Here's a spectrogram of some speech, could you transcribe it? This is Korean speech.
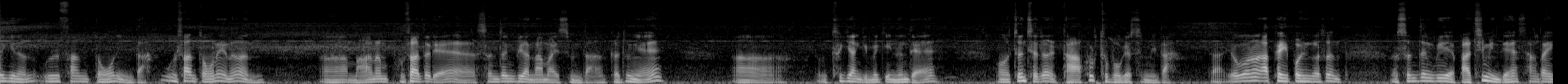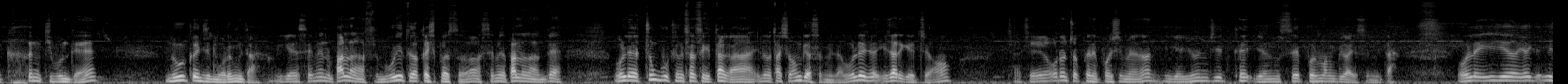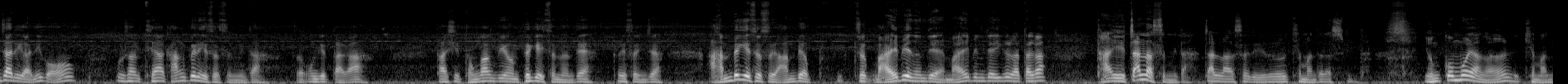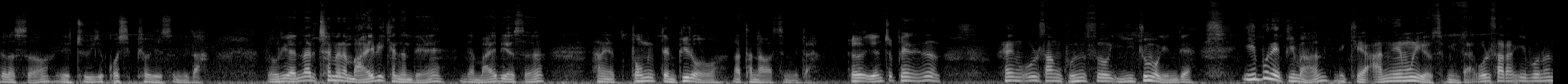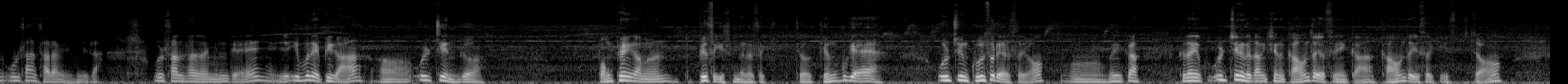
여기는 울산 동원입니다. 울산 동원에는 어, 많은 부사들의 선정비가 남아 있습니다. 그 중에 어, 좀 특이한 게 몇 개 있는데 어, 전체를 다 훑어보겠습니다. 자, 요거는 앞에 보이는 것은 선정비의 받침인데 상당히 큰 기부인데 누구 건지 모릅니다. 이게 세면을 발라놨어요. 물이 들어갈까 싶어서 세면을 발라놨는데 원래 중부 경찰서에 있다가 이리로 다시 옮겼습니다. 원래 이 자리겠죠. 자, 제 오른쪽 편에 보시면은 이게 윤지태 영세 볼망비가 있습니다. 원래 이, 이, 이 자리가 아니고 울산 태안 강변에 있었습니다. 옮겼다가 다시 동강비원 벽에 있었는데 그래서 이제 안벽에 있었어요. 안벽 즉 마입이었는데 마입인데 이걸 갖다가 다이 잘랐습니다. 잘라서 이렇게 만들었습니다. 연꽃 모양을 이렇게 만들어서 이 주위에 꽃이 피어 있습니다. 우리 옛날에 처음에는 마입이 켰는데 이제 마입이어서 하나의 독립된 비로 나타나왔습니다. 그 왼쪽 편에는 행 울산 군수 이주목인데 이분의 비만 이렇게 안내문이었습니다. 울산 이분은 울산 사람입니다. 울산 사람인데 이분의 비가 어, 울진 그 봉평에 가면 비석이 있습니다. 그래서 저 경북에 울진 군수였어요. 어, 그러니까 그 당시 울진은 그 당시는 강원도였으니까 강원도에 있었, 있었죠.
